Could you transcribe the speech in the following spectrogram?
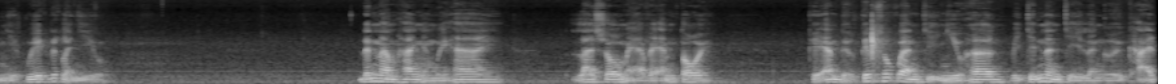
nhiệt huyết rất là nhiều. Đến năm 2012 live show mẹ về em tôi thì em được tiếp xúc với anh chị nhiều hơn vì chính anh chị là người khởi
